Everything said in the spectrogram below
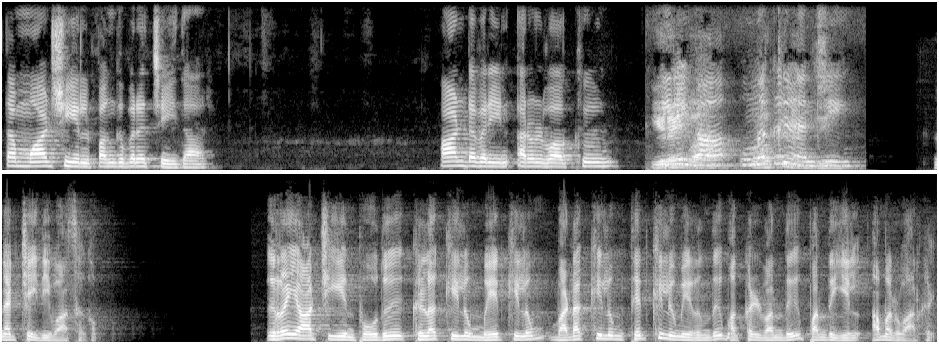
தம் ஆட்சியில் பங்கு பெறச் செய்தார். ஆண்டவரின் அருள்வாக்கு. இறைவா உமக்கு நன்றி. நற்செய்தி வாசகம். இறையாட்சியின் போது கிழக்கிலும் மேற்கிலும் வடக்கிலும் தெற்கிலும் இருந்து மக்கள் வந்து பந்தியில் அமர்வார்கள்.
